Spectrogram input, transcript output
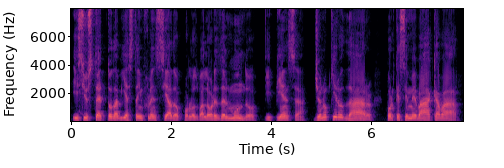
Y si usted todavía está influenciado por los valores del mundo y piensa, yo no quiero dar porque se me va a acabar,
